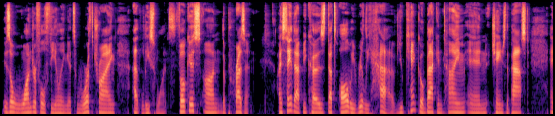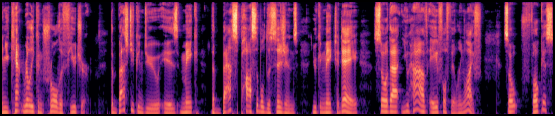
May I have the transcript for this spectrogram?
is a wonderful feeling. It's worth trying at least once. Focus on the present. I say that because that's all we really have. You can't go back in time and change the past, and you can't really control the future. The best you can do is make the best possible decisions you can make today so that you have a fulfilling life. So focus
